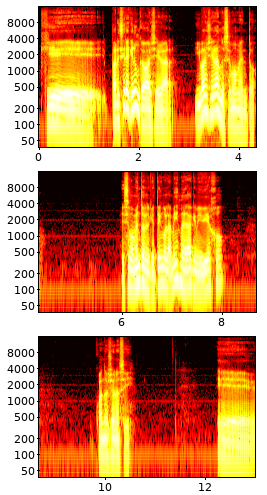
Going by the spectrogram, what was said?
que pareciera que nunca va a llegar. Y va llegando ese momento. Ese momento en el que tengo la misma edad que mi viejo cuando yo nací. Eh,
